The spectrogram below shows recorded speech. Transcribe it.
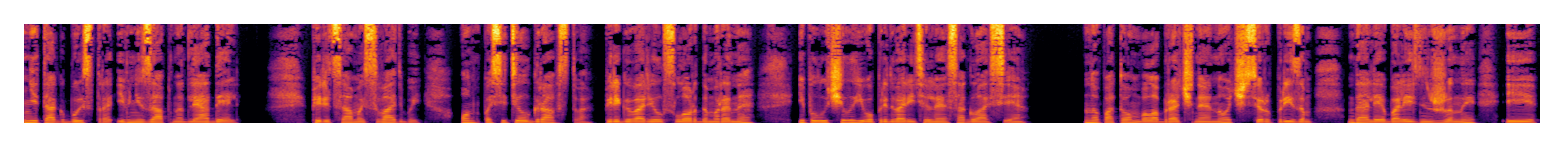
Не так быстро и внезапно для Адель. Перед самой свадьбой он посетил графство, переговорил с лордом Рене и получил его предварительное согласие. Но потом была брачная ночь с сюрпризом, далее болезнь жены и...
